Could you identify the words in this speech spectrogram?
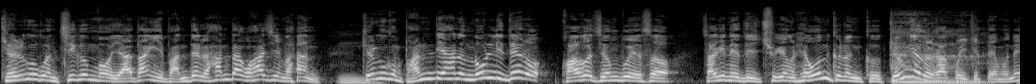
결국은 지금 뭐 야당이 반대를 한다고 하지만 음. 결국은 반대하는 논리대로 과거 정부에서 자기네들이 추경을 해온 그런 그 경력을 아. 갖고 있기 때문에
